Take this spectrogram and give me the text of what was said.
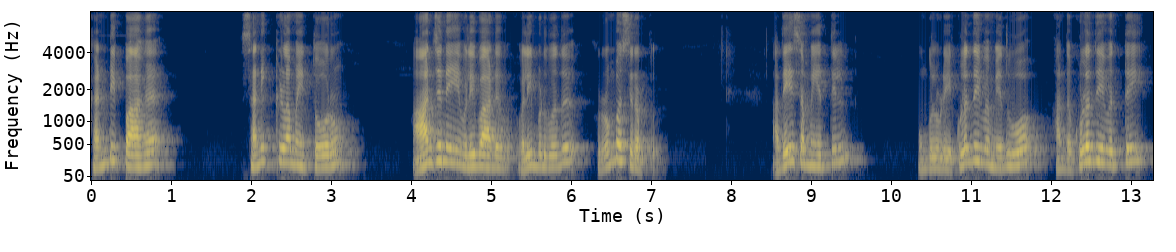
கண்டிப்பாக சனிக்கிழமை தோறும் ஆஞ்சநேய வழிபாடு வழிபடுவது ரொம்ப சிறப்பு. அதே சமயத்தில் உங்களுடைய குலதெய்வம் எதுவோ அந்த குலதெய்வத்தை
